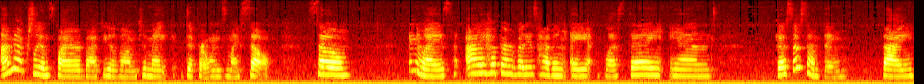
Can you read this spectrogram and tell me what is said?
I'm actually inspired by a few of them to make different ones myself. So anyways, I hope everybody's having a blessed day and go sew something. Bye.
